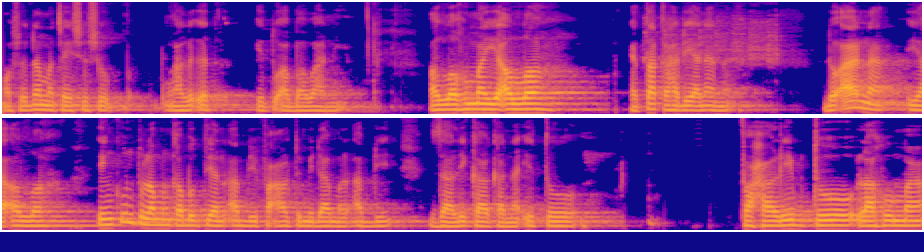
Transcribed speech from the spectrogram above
maksudna mah cai susu ngaliut itu abawani Allahumma ya Allah eta kahadianana doana ya Allah in kuntu lamun kabuktian abdi fa'altu midamal abdi zalika kana itu fahalibtu lahuma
